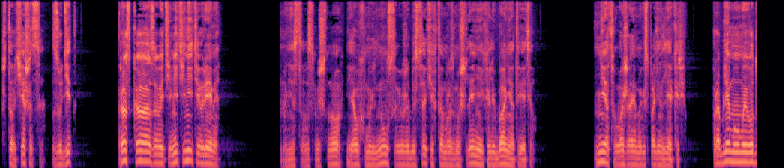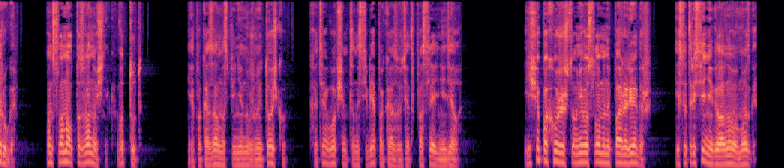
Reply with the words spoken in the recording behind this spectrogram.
Что, чешется? Зудит? Рассказывайте, не тяните время. Мне стало смешно, я ухмыльнулся и уже без всяких там размышлений и колебаний ответил. Нет, уважаемый господин лекарь, проблема у моего друга. Он сломал позвоночник, вот тут. Я показал на спине нужную точку, хотя, в общем-то, на себе показывать это последнее дело. Еще похоже, что у него сломаны пары ребер и сотрясение головного мозга.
